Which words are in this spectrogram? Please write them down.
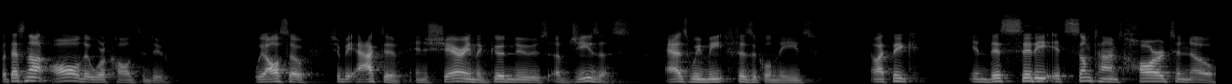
But that's not all that we're called to do. We also should be active in sharing the good news of Jesus as we meet physical needs. I think in this city, it's sometimes hard to know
